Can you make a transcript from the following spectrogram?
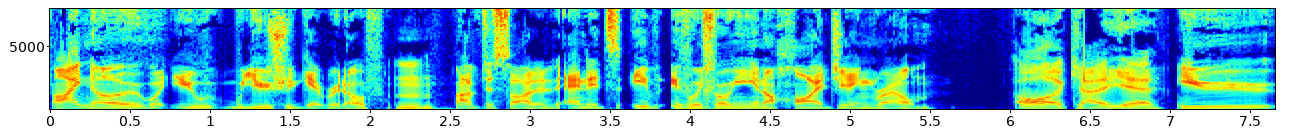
I know what you you should get rid of. Mm. I've decided, and it's if, if we're talking in a hygiene realm, Oh, okay, yeah. you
